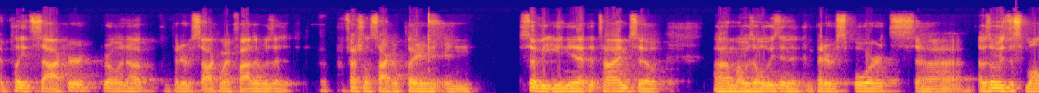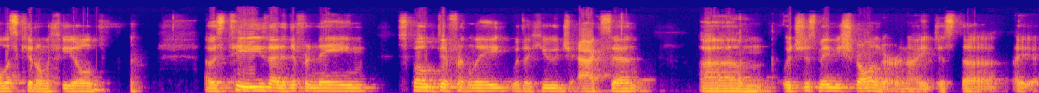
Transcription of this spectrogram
I played soccer growing up, competitive soccer. My father was a, a professional soccer player in, in, Soviet Union at the time, so um, I was always in competitive sports. Uh, I was always the smallest kid on the field. I was teased. I had a different name, spoke differently with a huge accent, um, which just made me stronger. And I just uh, I,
